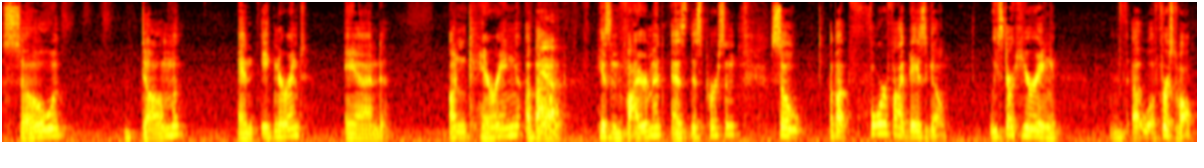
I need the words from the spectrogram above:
so dumb and ignorant and uncaring about Yeah. his environment as this person. So about four or five days ago, we start hearing. Uh, well, first of all,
